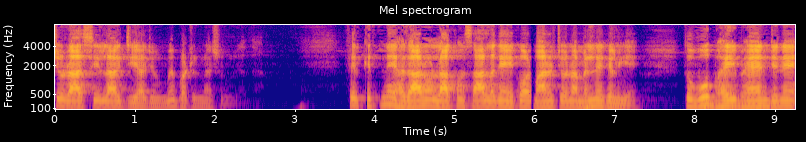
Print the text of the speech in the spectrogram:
चौरासी लाख जिया जुग में भटकना शुरू हो जाता फिर कितने हज़ारों लाखों साल लगे एक और मानव चोना मिलने के लिए तो वो भाई बहन जिन्हें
